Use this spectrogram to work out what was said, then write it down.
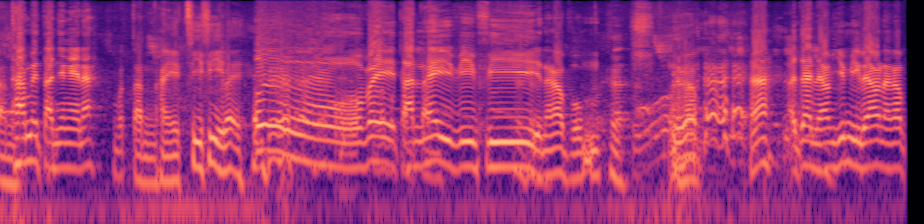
ตันถ้าไม่ตันยังไงนะ มาตันให้ฟรีๆเลยโอ้ไม่ตันให้ฟรีๆนะครับผมนะครับฮะอาจารย์แหลมยิ้มอีกแล้วนะครับ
